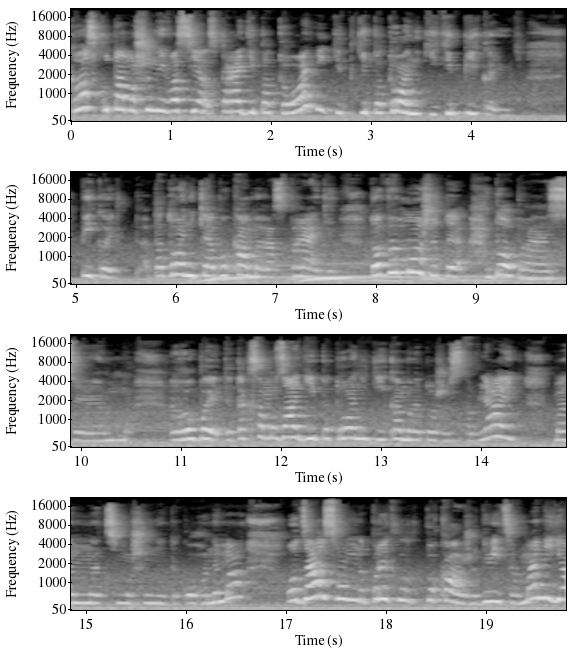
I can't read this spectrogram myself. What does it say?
Коли у вас кута машини, у вас є спереді патроніки, такі патроніки, які пікають. Пікають патроніки або камера спереді, то ви можете добре робити. Так само ззаді і патроніки і камери теж вставляють. У мене на цій машині такого нема. От зараз вам, наприклад, покажу. Дивіться, в мене є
